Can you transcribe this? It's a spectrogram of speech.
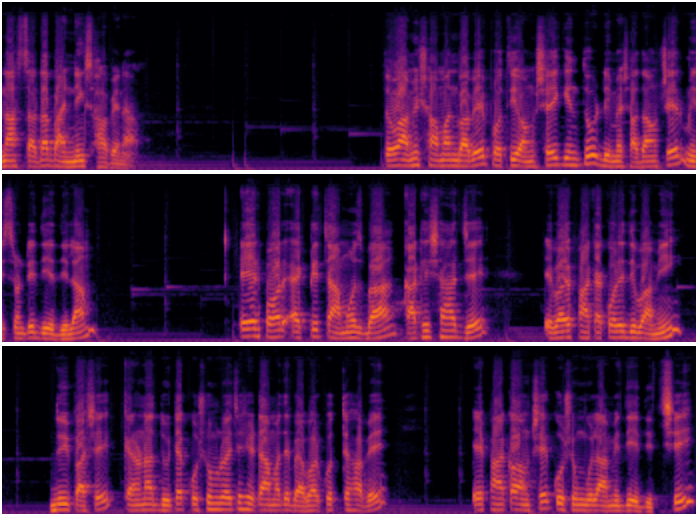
নাস্তাটা বাইন্ডিংস হবে না। তো আমি সমানভাবে প্রতি অংশেই কিন্তু ডিমের সাদা অংশের মিশ্রণটি দিয়ে দিলাম। এরপর একটি চামচ বা কাঠির সাহায্যে এভাবে ফাঁকা করে দিব আমি দুই পাশে। কেননা দুইটা কুসুম রয়েছে, সেটা আমাদের ব্যবহার করতে হবে। এই ফাঁকা অংশে কুসুমগুলো আমি দিয়ে দিচ্ছি।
